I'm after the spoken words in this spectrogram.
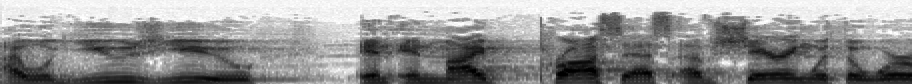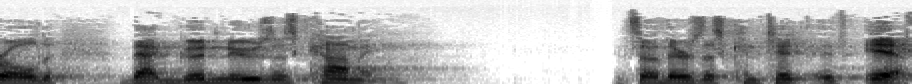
I will use you in, in my process of sharing with the world that good news is coming. And so there's this if,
